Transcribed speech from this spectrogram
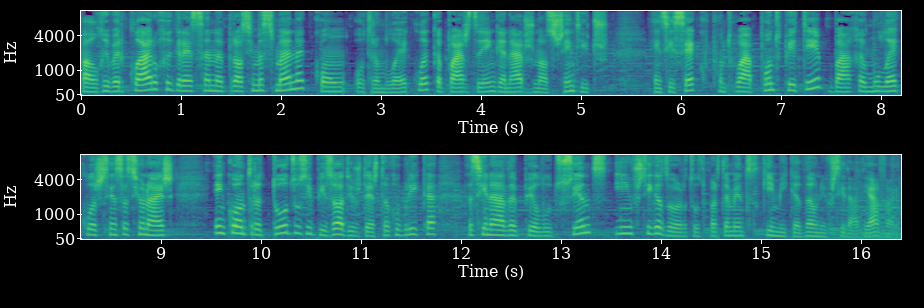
Paulo Ribeiro Claro regressa na próxima semana com outra molécula capaz de enganar os nossos sentidos. Em ciseco.a.pt barra moléculas sensacionais encontra todos os episódios desta rubrica assinada pelo docente e investigador do Departamento de Química da Universidade de Aveiro.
